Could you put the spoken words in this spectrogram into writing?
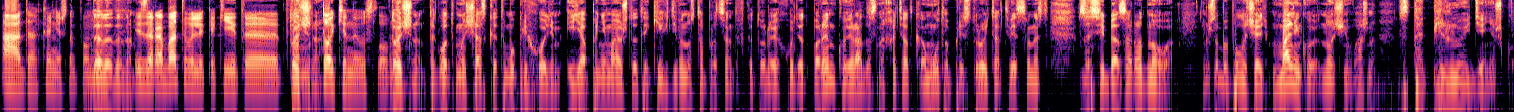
А, да, конечно, помню. Да-да-да. И зарабатывали какие-то Точно. токены условно. Точно. Так вот, мы сейчас к этому приходим. И я понимаю, что таких 90%, которые ходят по рынку и радостно хотят кому-то пристроить ответственность за себя, за родного. Чтобы получать маленькую, но очень важно, стабильную денежку.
